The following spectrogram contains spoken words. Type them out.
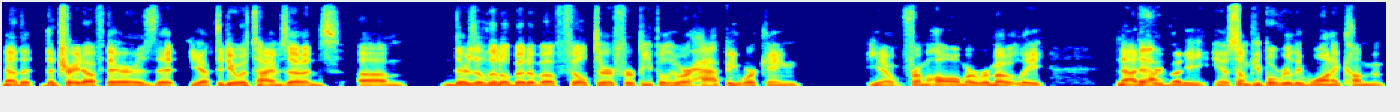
Now the the trade off there is that you have to deal with time zones. Um, there's a little bit of a filter for people who are happy working you know from home or remotely not Yeah. everybody you know some people really want to come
